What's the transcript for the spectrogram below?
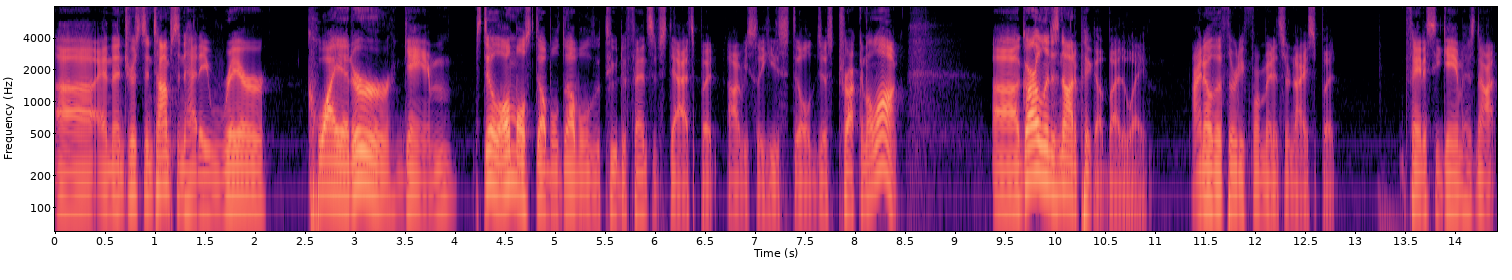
Uh, and then Tristan Thompson had a rare, quieter game. Still almost double double with two defensive stats, but obviously he's still just trucking along. Uh, Garland is not a pickup, by the way. I know the 34 minutes are nice, but fantasy game has not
